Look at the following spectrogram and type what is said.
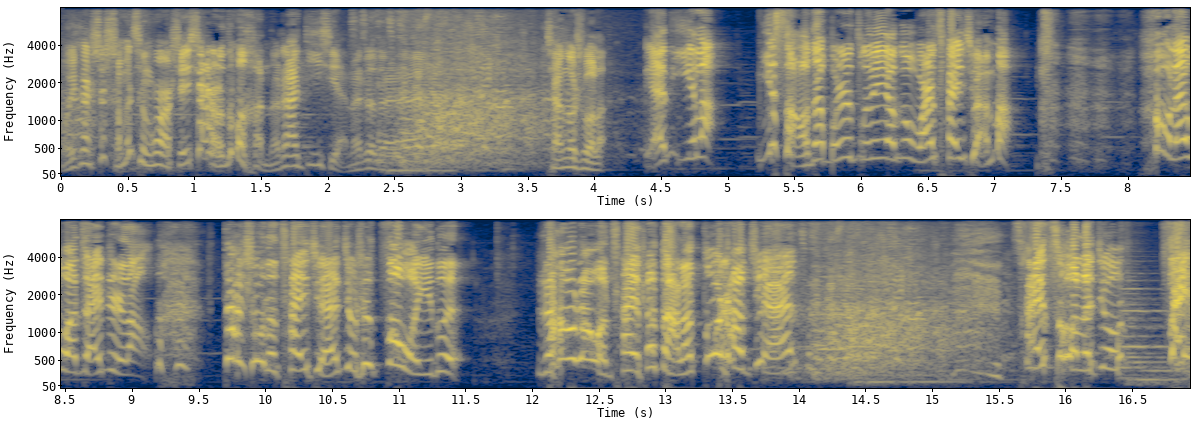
我一看是什么情况？谁下手这么狠呢？这还滴血呢？这都。强哥说了，别提了，你嫂子不是昨天要跟我玩猜拳吗？后来我才知道，他说的猜拳就是揍我一顿，然后让我猜他打了多少拳，猜错了就再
